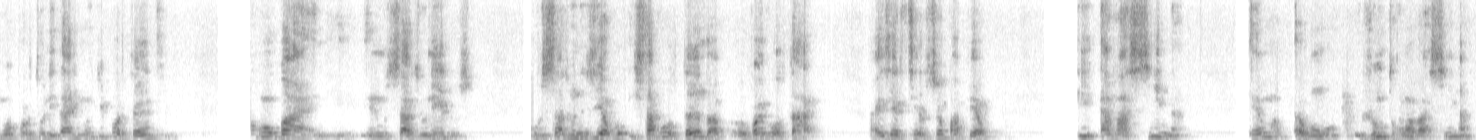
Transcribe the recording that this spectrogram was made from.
uma oportunidade muito importante. Como nos Estados Unidos, os Estados Unidos ia, está voltando, a, vai voltar a exercer o seu papel. E a vacina, é uma, é um, junto com a vacina,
